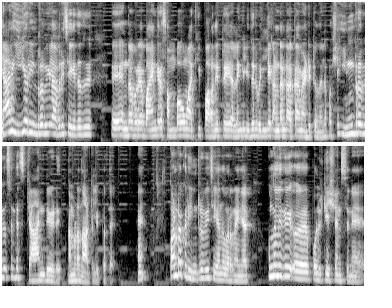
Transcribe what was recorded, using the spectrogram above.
ഞാൻ ഈ ഒരു ഇന്റർവ്യൂവിൽ അവർ ചെയ്തത് എന്താ പറയുക ഭയങ്കര സംഭവമാക്കി പറഞ്ഞിട്ട് അല്ലെങ്കിൽ ഇതൊരു വലിയ കണ്ടന്റ് ആക്കാൻ വേണ്ടിയിട്ടൊന്നുമില്ല. പക്ഷേ ഇന്റർവ്യൂസിന്റെ സ്റ്റാൻഡേർഡ് നമ്മുടെ നാട്ടിൽ ഇപ്പോഴത്തെ ഏഹ് പണ്ടൊക്കെ ഒരു ഇന്റർവ്യൂ ചെയ്യാന്ന് പറഞ്ഞു കഴിഞ്ഞാൽ ഒന്നില്ലെങ്കിൽ പൊളിറ്റീഷ്യൻസിനെ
